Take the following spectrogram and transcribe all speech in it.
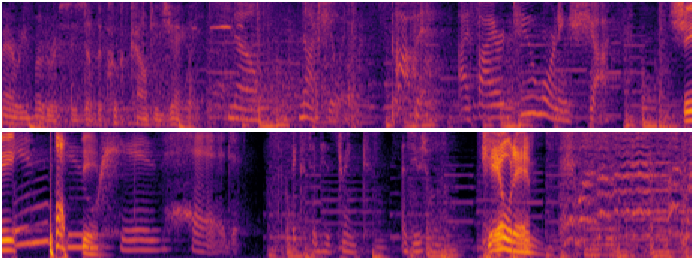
Mary murderesses of the Cook County Jail. No, not chewing. Pop it! I fired two warning shots. She Into popped him. his head. I fixed him his drink, as usual. Killed him. It was the murder.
